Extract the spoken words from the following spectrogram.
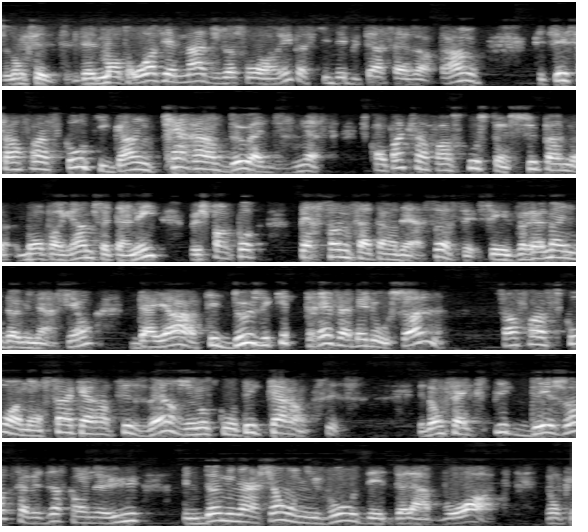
donc c'est mon troisième match de soirée parce qu'il débutait à 16h30. Puis tu sais, San Francisco qui gagne 42 à 19. Je comprends que San Francisco, c'est un super bon programme cette année, mais je pense pas que personne ne s'attendait à ça. C'est- vraiment une domination. D'ailleurs, tu sais, deux équipes très habiles au sol. San Francisco en ont 146 verges, de l'autre côté, 46. Et donc, ça explique déjà que ça veut dire qu'on a eu une domination au niveau de la boîte. Donc,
